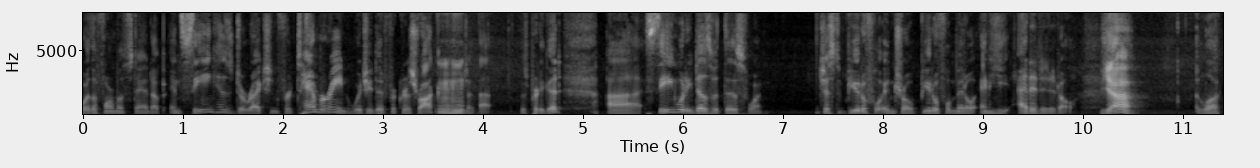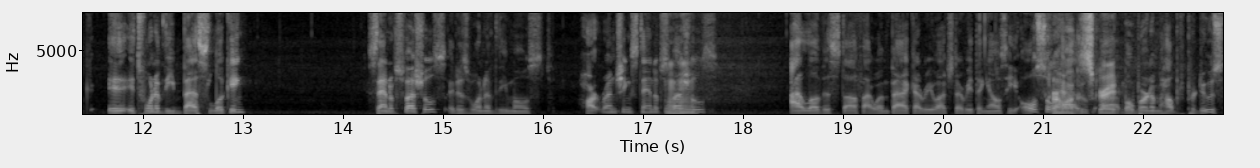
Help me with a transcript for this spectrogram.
for the form of stand up, and seeing his direction for Tambourine, which he did for Chris Rock, which I thought was pretty good, uh, seeing what he does with this one, just a beautiful intro, beautiful middle, and he edited it all Yeah. look, it, it's one of the best looking stand up specials. It is one of the most heart wrenching stand up Mm-hmm. specials. I love his stuff. I went back, I rewatched everything else. He also Carmichael's has great. Uh, Bo Burnham helped produce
